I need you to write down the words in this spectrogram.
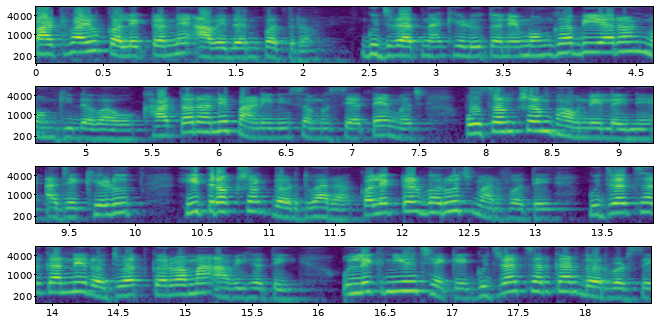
પાઠવાયું કલેક્ટરને આવેદનપત્ર. ગુજરાતના ખેડૂતોને મોંઘા બિયારણ, મોંઘી દવાઓ, ખાતર અને પાણીની સમસ્યા તેમજ પોષણક્ષમ ભાવને લઈને આજે ખેડૂત હિતરક્ષક દળ દ્વારા કલેક્ટર ભરૂચ મારફતે ગુજરાત સરકારને રજૂઆત કરવામાં આવી હતી. ઉલ્લેખનીય છે કે ગુજરાત સરકાર દર વર્ષે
